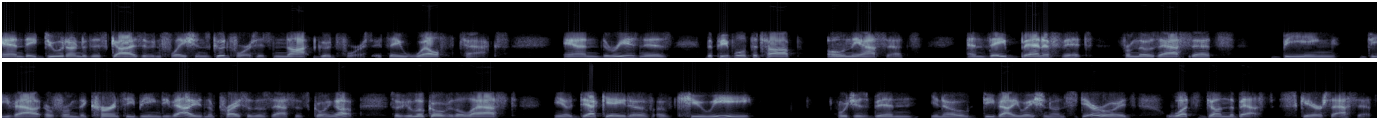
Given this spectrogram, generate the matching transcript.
And they do it under this guise of inflation is good for us. It's not good for us. It's a wealth tax. And the reason is the people at the top own the assets and they benefit from those assets being devalued or from the currency being devalued and the price of those assets going up. So if you look over the last, you know, decade of, of QE, which has been, you know, devaluation on steroids, what's done the best? Scarce assets,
